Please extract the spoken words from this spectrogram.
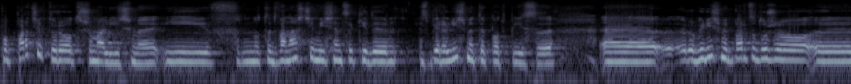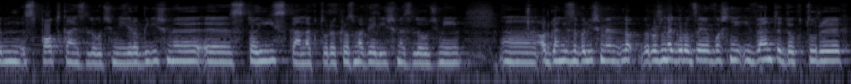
poparcie, które otrzymaliśmy i w, no, te 12 miesięcy, kiedy zbieraliśmy te podpisy, e, robiliśmy bardzo dużo e, spotkań z ludźmi, robiliśmy e, stoiska, na których rozmawialiśmy z ludźmi, mm, organizowaliśmy no, różnego rodzaju właśnie eventy, do których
